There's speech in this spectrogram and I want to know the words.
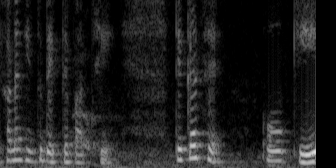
এখানে কিন্তু দেখতে পাচ্ছি, ঠিক আছে? ওকে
